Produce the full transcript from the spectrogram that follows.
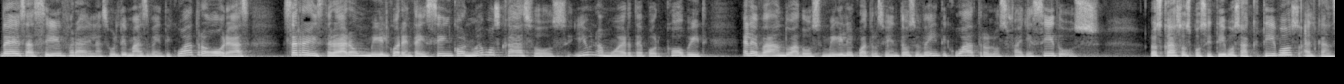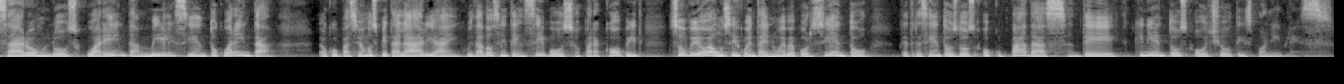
De esa cifra, en las últimas 24 horas se registraron 1.045 nuevos casos y una muerte por COVID, elevando a 2.424 los fallecidos. Los casos positivos activos alcanzaron los 40.140. La ocupación hospitalaria en cuidados intensivos para COVID subió a un 59% de 302 ocupadas de 508 disponibles.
